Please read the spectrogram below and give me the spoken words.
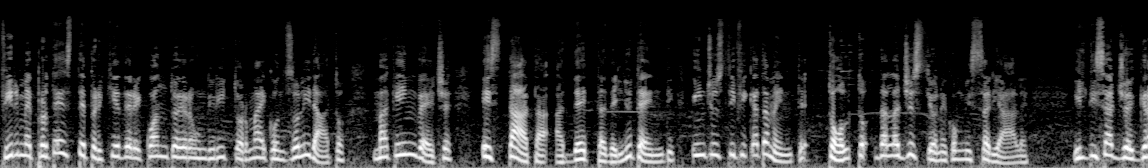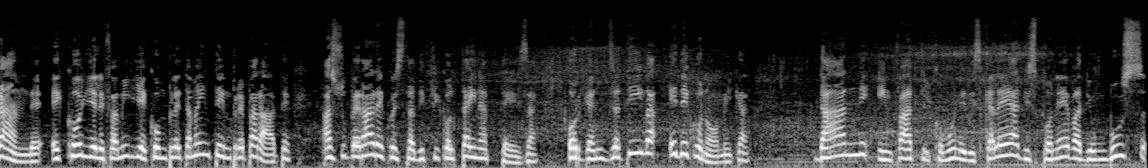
Firme proteste per chiedere quanto era un diritto ormai consolidato, ma che invece è stata, a detta degli utenti, ingiustificatamente tolto dalla gestione commissariale. Il disagio è grande e coglie le famiglie completamente impreparate a superare questa difficoltà inattesa, organizzativa ed economica. Da anni, infatti, il comune di Scalea disponeva di un bus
